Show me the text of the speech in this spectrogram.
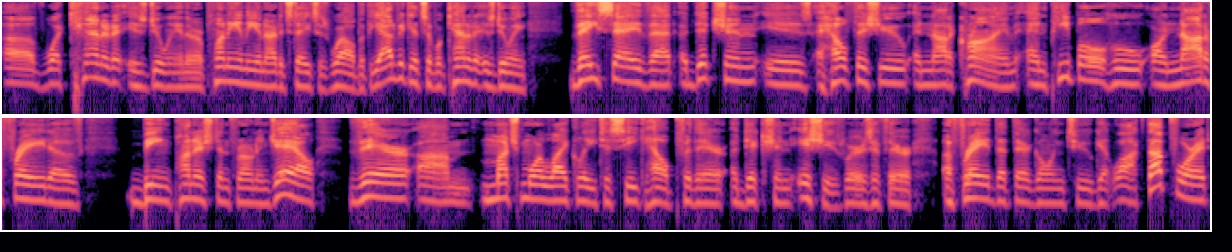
of what Canada is doing, and there are plenty in the United States as well, but the advocates of what Canada is doing, they say that addiction is a health issue and not a crime, and people who are not afraid of being punished and thrown in jail, they're um, much more likely to seek help for their addiction issues. Whereas if they're afraid that they're going to get locked up for it,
